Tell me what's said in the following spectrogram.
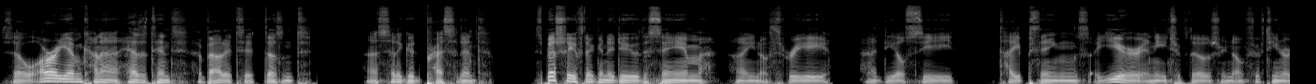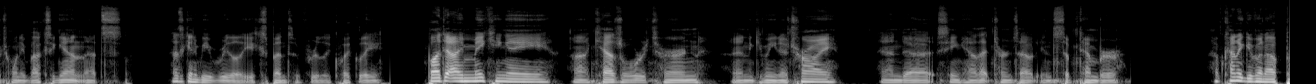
So already I'm kind of hesitant about it. It doesn't uh, set a good precedent, especially if they're going to do the same, uh, you know, three uh, DLC type things a year, and each of those, you know, 15 or 20 bucks again. That's that's going to be really expensive really quickly. But I'm making a uh, casual return and giving it a try, and uh, seeing how that turns out in September I've kind of given up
